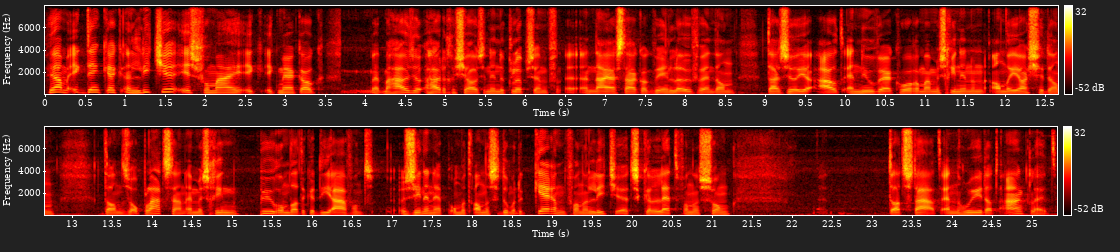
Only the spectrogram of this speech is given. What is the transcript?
Ja, maar ik denk, kijk, een liedje is voor mij... Ik, ik merk ook met mijn huidige shows en in de clubs... En, en najaar sta ik ook weer in Leuven. En dan, daar zul je oud en nieuw werk horen... maar misschien in een ander jasje dan, dan ze op plaats staan. En misschien puur omdat ik er die avond zin in heb om het anders te doen. Maar de kern van een liedje, het skelet van een song... dat staat. En hoe je dat aankleedt...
